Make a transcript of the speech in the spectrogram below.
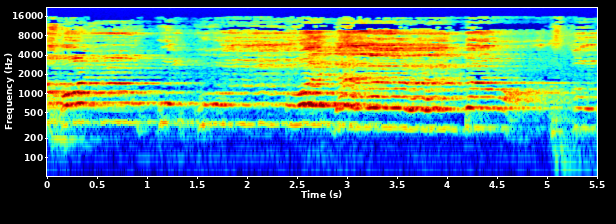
خلقكم ولا بعثكم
